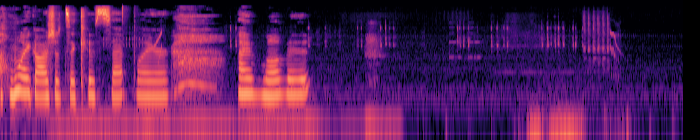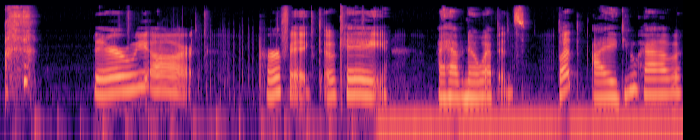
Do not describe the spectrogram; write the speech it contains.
Oh my gosh, it's a cassette player. I love it. there we are. Perfect. Okay. I have no weapons. But I do have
